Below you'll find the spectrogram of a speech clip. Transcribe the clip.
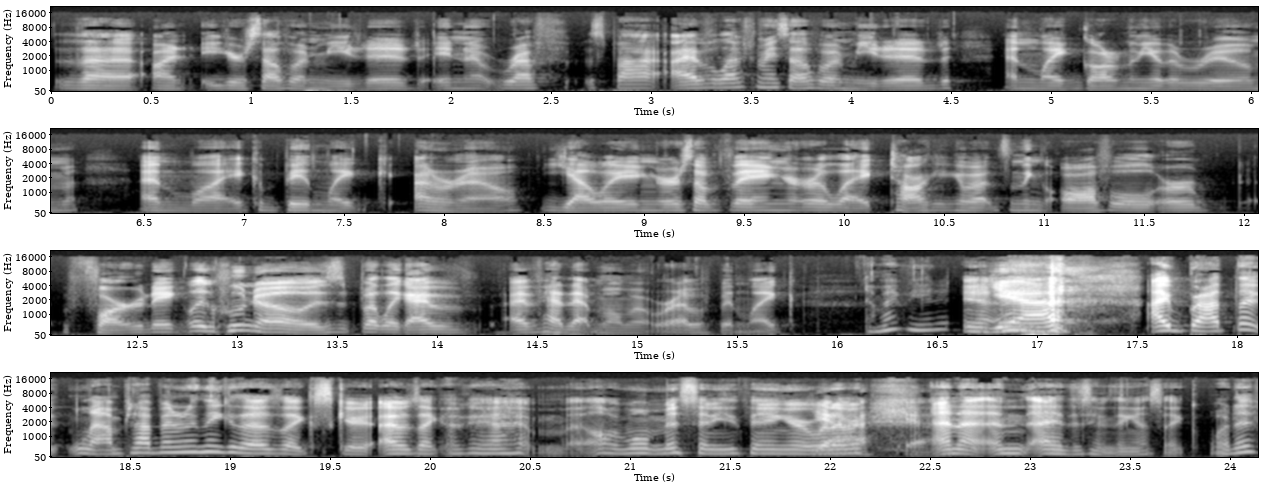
the on yourself unmuted in a rough spot? I've left myself unmuted and like gone in the other room and like been like I don't know yelling or something or like talking about something awful or farting. Like who knows? But like I've I've had that moment where I've been like, Am I muted? yeah, I brought the laptop in with me because I was like scared. I was like, okay, I, I won't miss anything or whatever. yeah, yeah. And I, and I had the same thing. I was like, what if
